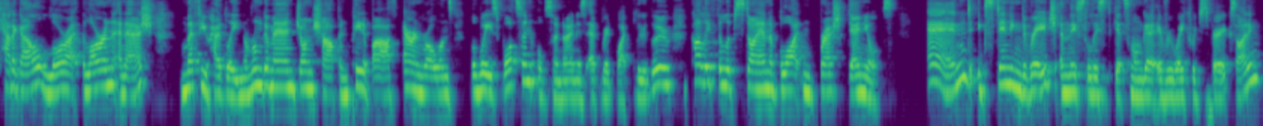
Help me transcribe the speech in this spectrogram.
Catagal, Laura, Lauren and Ash. Matthew Hadley, Narunga Man, John Sharp and Peter Bath, Aaron Rollins, Louise Watson, also known as at Red White Blue Lou, Kylie Phillips, Diana Blight, and Brash Daniels. And extending the reach, and this list gets longer every week, which is very exciting.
